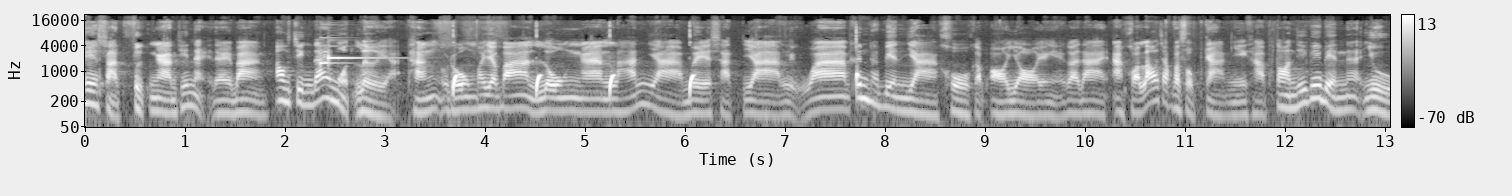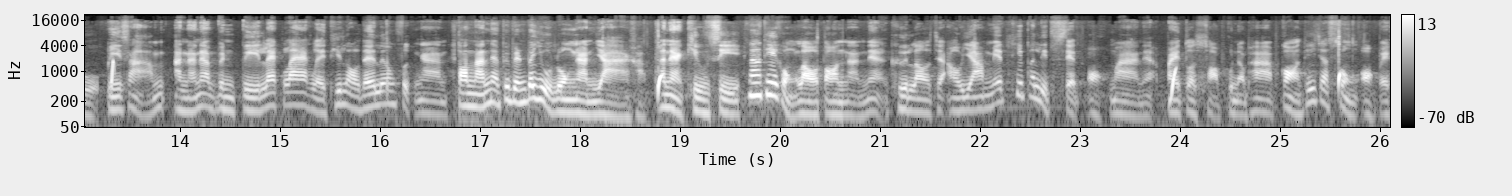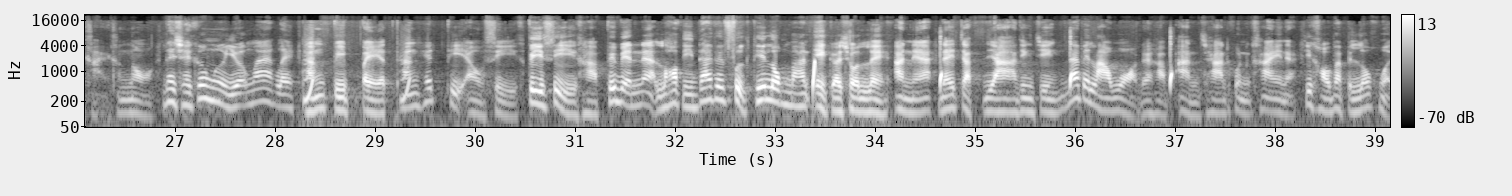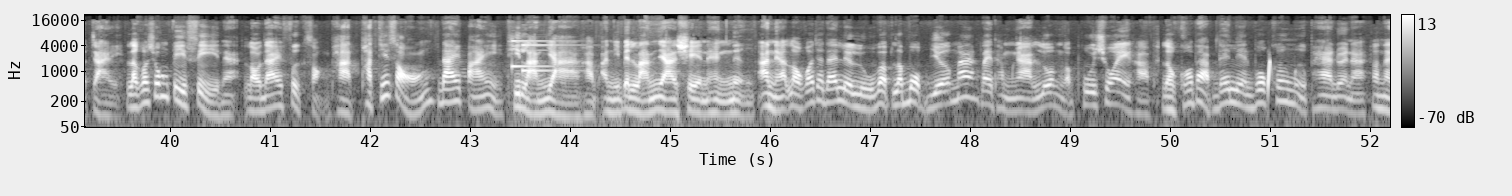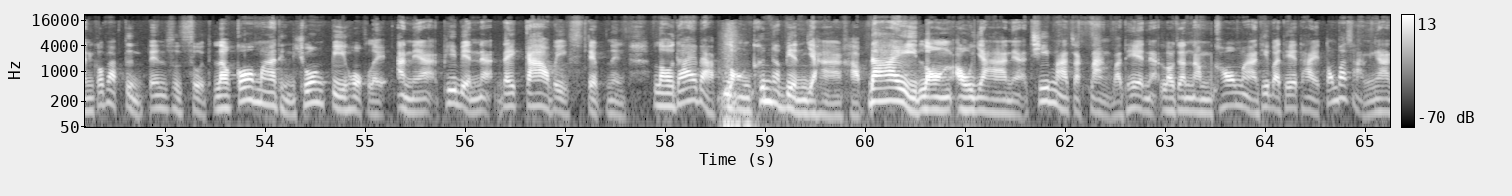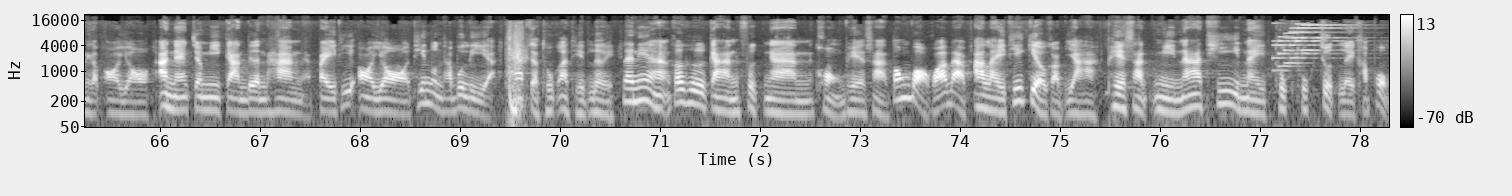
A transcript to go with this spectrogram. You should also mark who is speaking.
Speaker 1: ภสัชฝึกงานที่ไหนได้บ้าง เอาจริงได้หมดเลยอะทั้งโรงพยาบาล โรงงาน ร้านยา บริษัทยา หรือว่าขึ้นทะเบียนยาโคกับออยอย่างเงี้ยก็ได้อะขอเล่าจากประสบการณ์นี้ครับ ตอนที่พี่เบนน่ะอยู่ปี 3 อันนั้นน่ะเป็นปีแรก ๆ เลยที่เราได้เริ่มฝึกงาน ตอนนั้นเนี่ยพี่เบนไปอยู่โรงงานยาครับแผนก QC หน้าที่ของเราตอนนั้นเนี่ยคือเราจะเอายาเม็ดที่ผลิตเสร็จออกมาเนี่ยไปตรวจสอบคุณภาพก่อนที่จะส่งออกไปขายข้างนอก ได้ใช้เครื่องมือเยอะมากเลย ทั้งปีเปดทั้ง HPLC ปี 4 ครับ พี่เบนซ์เนี่ยรอบนี้ได้ไปฝึกที่โรงพยาบาลเอกชนเลย อันเนี้ยได้จัดยาจริง ๆ ได้ไปลาวอร์ดด้วยครับ อ่านชาร์ตคนไข้เนี่ยที่เขาแบบเป็นโรคหัวใจ แล้วก็ช่วงปี 4 เนี่ยเราได้ฝึก 2 ผัด ผัดที่ 2 ได้ไปที่ร้านยาครับ อันนี้เป็นร้านยาเชนแห่งหนึ่ง อันเนี้ยเราก็จะได้เรียนรู้แบบระบบเยอะมากได้ทำงานร่วมกับผู้ช่วยครับแล้วก็แบบได้เรียนพวกเครื่องมือแพทย์ด้วยนะ ตอนนั้นก็แบบตื่นเต้นสุดๆ แล้วก็มาถึงช่วงปี 6 เลย อันเนี้ยพี่เบนซ์เนี่ยได้ก้าวไปอีกสเต็ปหนึ่งเราได้แบบลองขึ้นทะเบียนยาครับได้ลองเอายาเนี่ยที่มาจากต่างประเทศเนี่ยเราจะนำเข้ามาที่ประเทศไทยต้องประสานงานกับออยอันนี้จะมีการเดินทางเนี่ยไปที่ออยที่นนทบุรีแทบจะทุกอาทิตย์เลย และเนี่ยก็คือการฝึกงานของเภสัชต้องบอกว่าแบบอะไรที่เกี่ยวกับยาเภสัชมีหน้าที่ในทุกๆ จุดเลยครับผม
